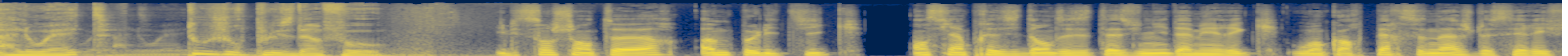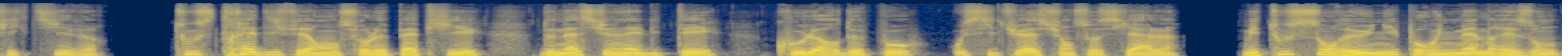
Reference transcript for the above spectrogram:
Alouette, toujours plus d'infos. Ils sont chanteurs, hommes politiques, anciens présidents des États-Unis d'Amérique ou encore personnages de séries fictives. Tous très différents sur le papier, de nationalité, couleur de peau ou situation sociale, mais tous sont réunis pour une même raison,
